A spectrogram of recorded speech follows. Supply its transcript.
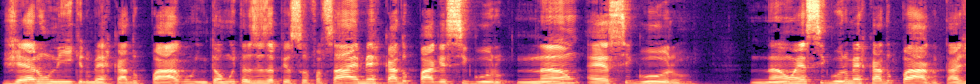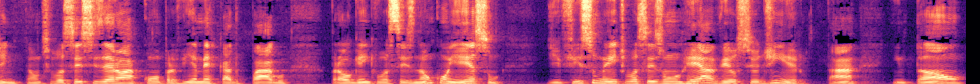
geram um link do Mercado Pago. Então, muitas vezes a pessoa fala assim: ah, é Mercado Pago, é seguro. Não é seguro. Não é seguro o Mercado Pago, tá, gente? Então, se vocês fizeram a compra via Mercado Pago para alguém que vocês não conheçam, dificilmente vocês vão reaver o seu dinheiro, tá? Então,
